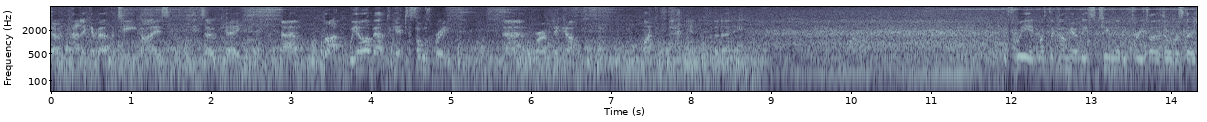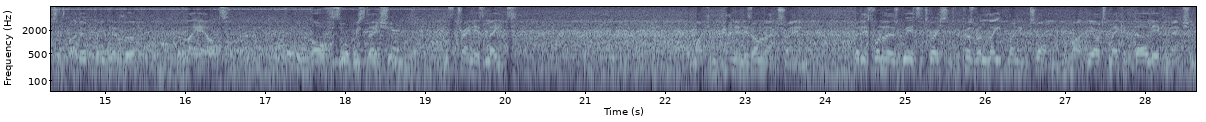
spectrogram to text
Don't panic about the tea, guys. It's okay. Um, but we are about to get to Salisbury, uh, where I pick up my companion for the day. It's weird. Must have come here at least two, maybe three times all the stations, but I don't really remember the layout of Salisbury Station. This train is late. My companion is on that train, but it's one of those weird situations because of a late running train. You might be able to make an earlier connection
